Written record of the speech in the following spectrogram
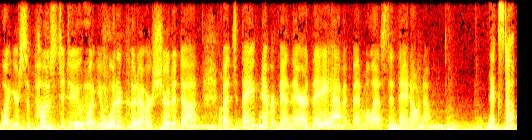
what you're supposed to do, what you woulda, coulda, or shoulda done. But they've never been there. They haven't been molested. They don't know. Next up,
